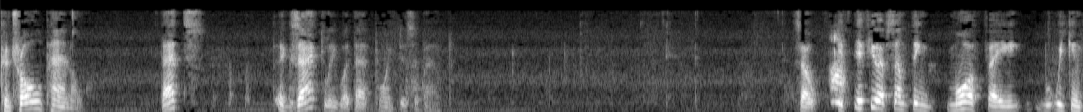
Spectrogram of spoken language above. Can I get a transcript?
control panel. That's exactly what that point is about. So ah. if, if you have something more, Faye, we can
